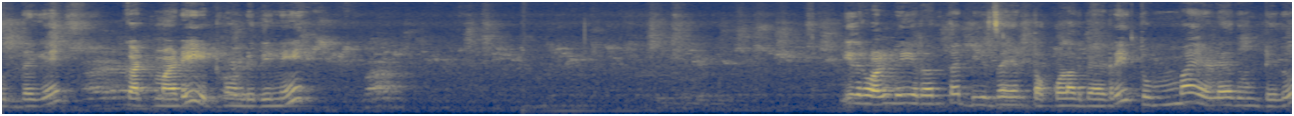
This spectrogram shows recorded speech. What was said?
ಉದ್ದಗೆ ಕಟ್ ಮಾಡಿ ಇಟ್ಕೊಂಡಿದ್ದೀನಿ. ಇದ್ರೊಳ್ಳೆ ಇರೋಂಥ ಬೀಜ ಏನು ತೊಗೊಳೋದು ಬೇಡ್ರಿ. ತುಂಬ ಎಳೆದುಂಟಿದು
